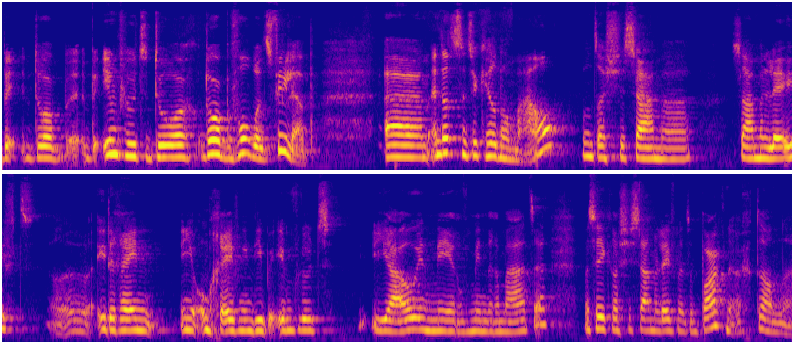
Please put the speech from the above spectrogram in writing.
ik door, beïnvloed door, door bijvoorbeeld Philip. en dat is natuurlijk heel normaal. Want als je samen, samen leeft, uh, iedereen in je omgeving die beïnvloedt jou in meer of mindere mate. Maar zeker als je samen leeft met een partner, dan, uh,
